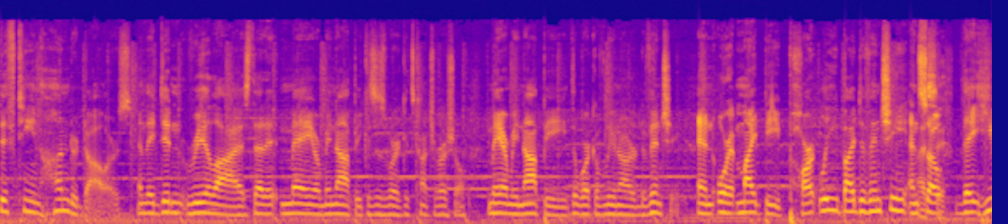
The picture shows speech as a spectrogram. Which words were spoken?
$1,500. And they didn't realize that it may or may not be, because this is where it gets controversial, may or may not be the work of Leonardo da Vinci. And or it might be partly by da Vinci. And I so see. they he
